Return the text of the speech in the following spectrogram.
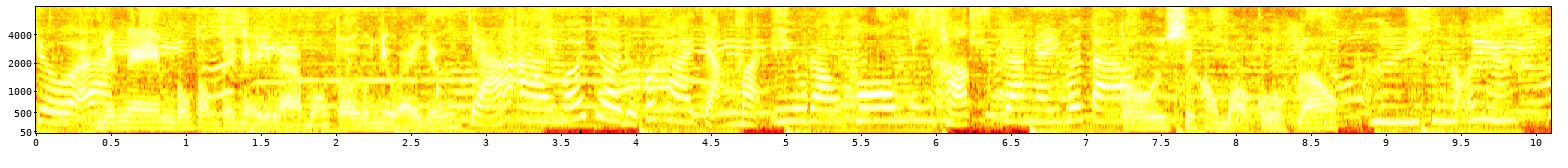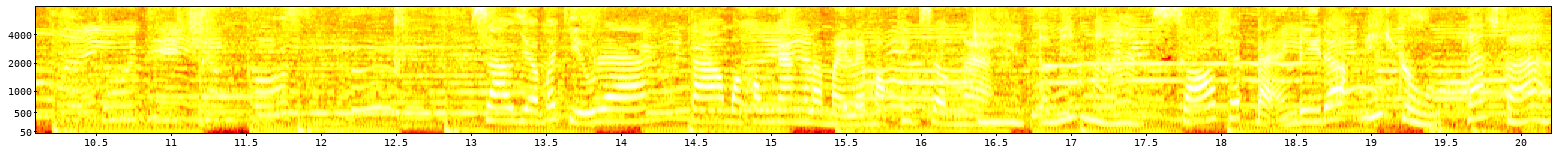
chừa à? Nhưng em cũng không thể nghĩ là bọn tôi cũng như vậy chứ. Chả ai mới chơi được có hai chặng mà yêu đâu. Thô nhưng thật ra ngay với tao. Tôi sẽ không bỏ cuộc đâu. Ừ, Xin lỗi nha Sao giờ mới chịu ra? Tao mà không ngăn là mày lại mọc thêm sừng à. Kìa, tao biết mà. Xóa kết bạn đi đó. Biết rồi, lát xóa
